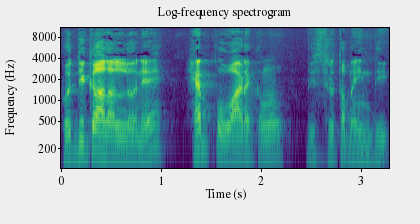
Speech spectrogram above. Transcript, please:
కొద్ది కాలంలోనే హెంప్ వాడకం విస్తృతమైంది.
